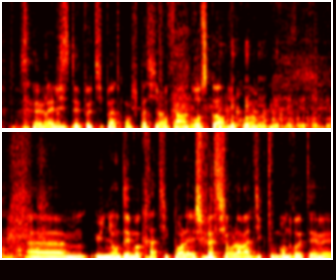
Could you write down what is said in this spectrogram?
La liste des petits patrons. Je sais pas s'ils vont faire un gros score du coup. hein, Euh, Union démocratique pour la. Je sais pas si on leur a dit que tout le monde votait, mais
